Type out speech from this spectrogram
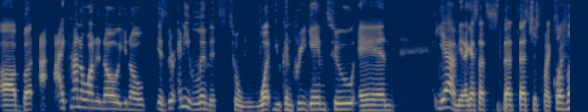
Uh, but I, I kind of want to know, you know, is there any limits to what you can pregame to? And yeah, I mean, I guess that's that. That's just my question.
